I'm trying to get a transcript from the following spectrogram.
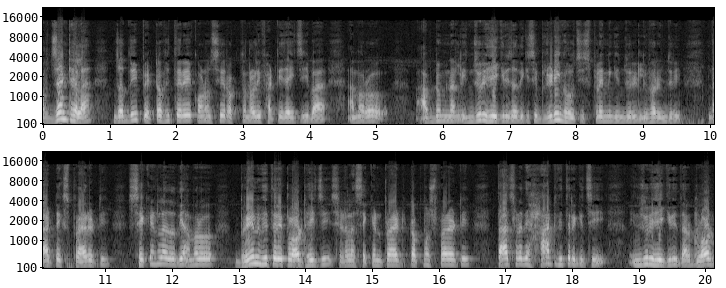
ଅର୍ଜେଣ୍ଟ ହେଲା ଯଦି ପେଟ ଭିତରେ କୌଣସି ରକ୍ତନଳୀ ଫାଟି ଯାଇଛି ବା ଆମର ଆବଡୋମିନାଲ ଇଞ୍ଜୁରି ହେଇକିରି ଯଦି କିଛି ବ୍ଲିଡିଂ ହେଉଛି splenic injury liver injury that takes priority second ହେଲା ଯଦି ଆମର ବ୍ରେନ୍ ଭିତରେ କ୍ଲଟ୍ ହେଇଛି ସେଇଟା ହେଲା second priority top most priority ତା ଛଡ଼ା ଯଦି ହାର୍ଟ ଭିତରେ କିଛି ଇଞ୍ଜୁରି ହେଇକିରି ତାର ବ୍ଲଡ୍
